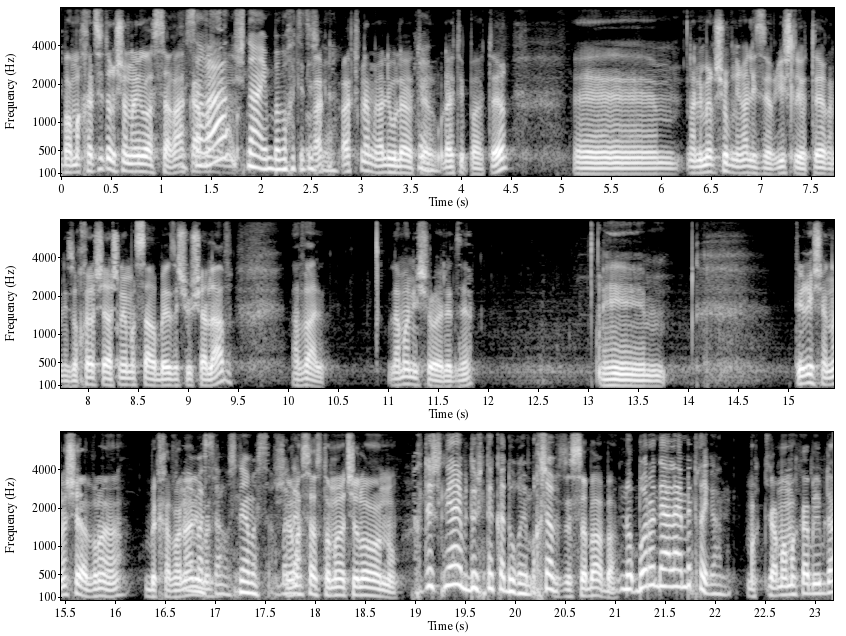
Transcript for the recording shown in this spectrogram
במחצית הראשונה היו עשרה. עשרה, כמה- שניים במחצית רק- השנייה. רק שניים נראה לי אולי יותר, כן. אולי טיפה יותר. אה, אני אומר שוב, נראה לי זה הרגיש לי יותר, אני זוכר שהיה 12 באיזשהו שלב, אבל למה אני שואל את זה? אה, תראי, שנה שעברה, בכוונה... אני- 12, 12. 12, זאת אומרת שלא, נו, מחצית שנייה איבדו שני כדורים. עכשיו, זה סבבה. נו, בוא נדע על האמת רגע. מה- כמה מכבי איבדה?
